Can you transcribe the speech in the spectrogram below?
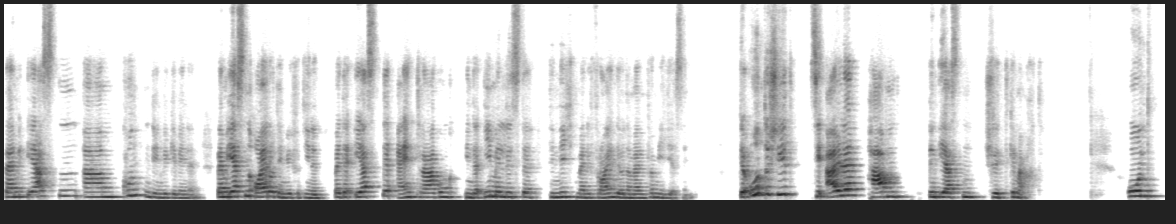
beim ersten ähm, Kunden, den wir gewinnen, beim ersten Euro, den wir verdienen, bei der ersten Eintragung in der E-Mail-Liste, die nicht meine Freunde oder meine Familie sind. Der Unterschied, sie alle haben den ersten Schritt gemacht. Und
